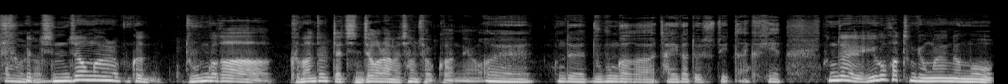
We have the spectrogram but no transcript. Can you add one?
하면은 진정을 그러니까 누군가가 그만둘 때 진정을 하면 참 좋을 것 같네요. 예. 근데 누군가가 자기가 될 수도 있다. 그게 근데 이거 같은 경우에는 뭐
